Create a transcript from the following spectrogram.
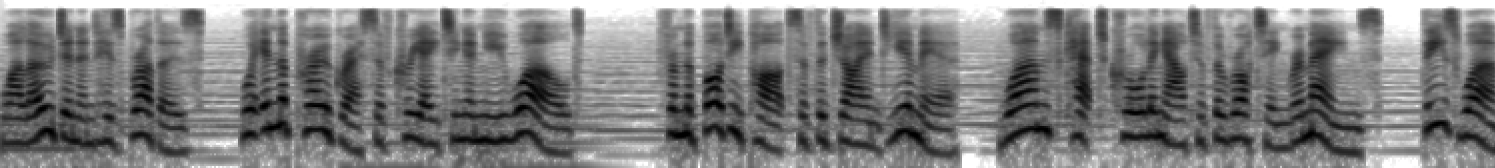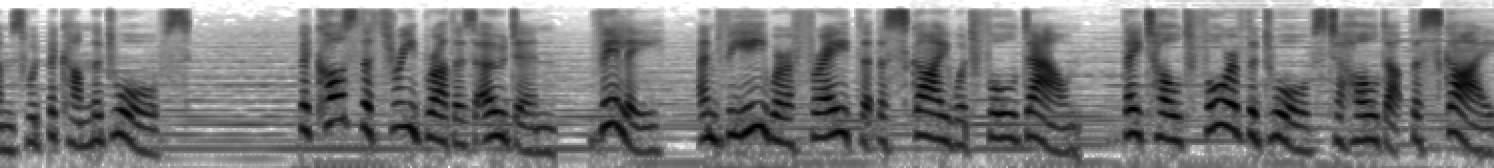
while Odin and his brothers were in the progress of creating a new world. From the body parts of the giant Ymir, worms kept crawling out of the rotting remains. These worms would become the dwarves. Because the three brothers Odin, Vili, and Ve were afraid that the sky would fall down, they told four of the dwarves to hold up the sky.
